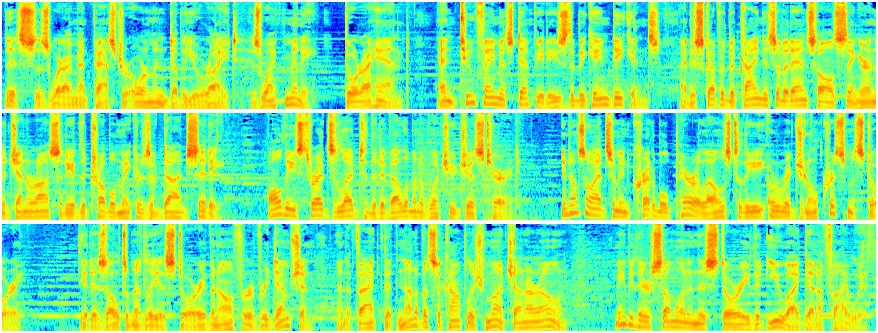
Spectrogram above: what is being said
This is where I met Pastor Ormond W. Wright, his wife Minnie, Dora Hand, and two famous deputies that became deacons. I discovered the kindness of a dance hall singer and the generosity of the troublemakers of Dodge City. All these threads led to the development of what you just heard. It also had some incredible parallels to the original Christmas story. It is ultimately a story of an offer of redemption and the fact that none of us accomplish much on our own. Maybe there's someone in this story that you identify with.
